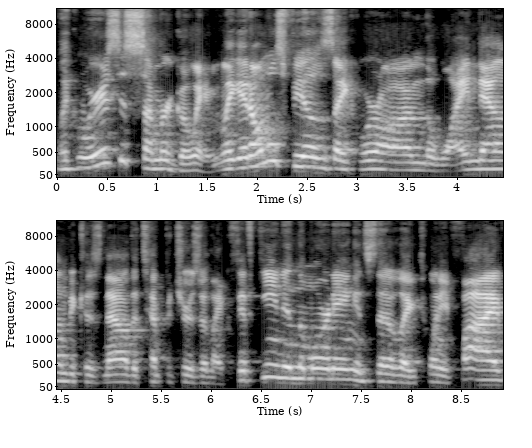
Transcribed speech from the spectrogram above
like where is this summer going? Like it almost feels like we're on the wind down because now the temperatures are like 15 in the morning instead of like 25.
